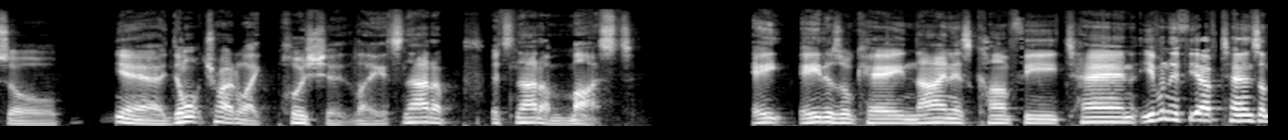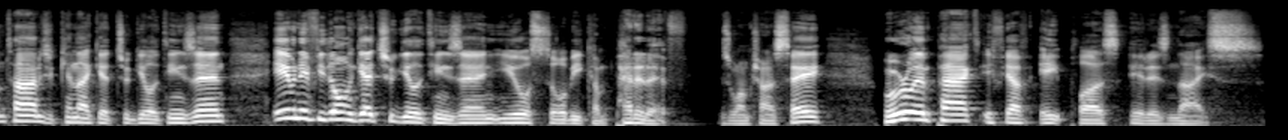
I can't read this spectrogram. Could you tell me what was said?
So yeah, don't try to like push it. Like it's not a, it's not a must. Eight, eight is okay. Nine is comfy. Ten, even if you have ten, sometimes you cannot get two guillotines in. Even if you don't get two guillotines in, you'll still be competitive. Is what I'm trying to say. Brutal Impact, if you have 8 plus, it is nice.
